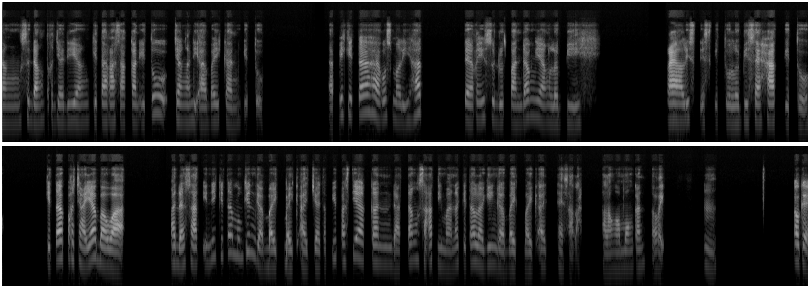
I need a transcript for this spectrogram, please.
yang sedang terjadi, yang kita rasakan itu jangan diabaikan gitu. Tapi kita harus melihat dari sudut pandang yang lebih realistis gitu, lebih sehat gitu. Kita percaya bahwa pada saat ini kita mungkin nggak baik-baik aja, tapi pasti akan datang saat di mana kita lagi nggak baik-baik aja. eh salah, salah ngomong kan, sorry. Hmm, oke.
